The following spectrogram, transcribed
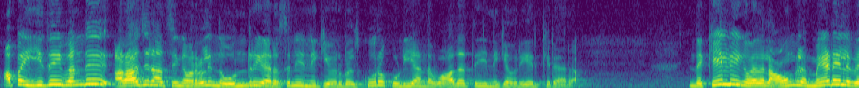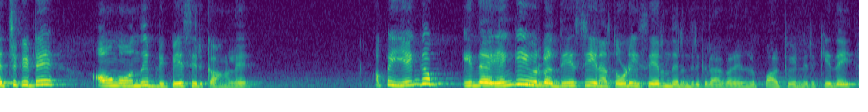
அப்போ இதை வந்து ராஜ்நாத் சிங் அவர்கள் இந்த ஒன்றிய அரசுன்னு இன்னைக்கு இவர்கள் கூறக்கூடிய அந்த வாதத்தை இன்னைக்கு அவர் ஏற்கிறாரா? இந்த கேள்விங்க பதில் அவங்கள மேடையில் வச்சுக்கிட்டு அவங்க வந்து இப்படி பேசியிருக்காங்களே? அப்போ எங்கே இந்த எங்கே இவர்கள் தேசிய இனத்தோடு சேர்ந்து இருந்திருக்கிறார்கள் என்று பார்க்க வேண்டியிருக்கு. இதை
